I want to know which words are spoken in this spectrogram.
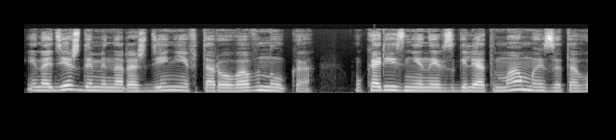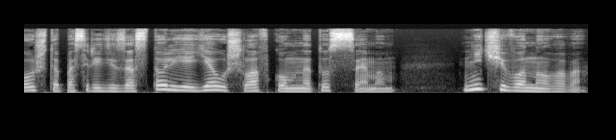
и надеждами на рождение второго внука, укоризненный взгляд мамы из-за того, что посреди застолья я ушла в комнату с Сэмом. Ничего нового.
